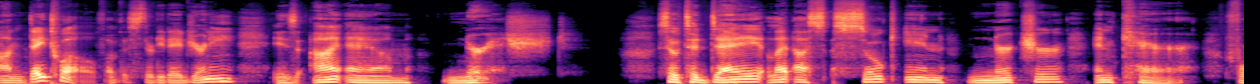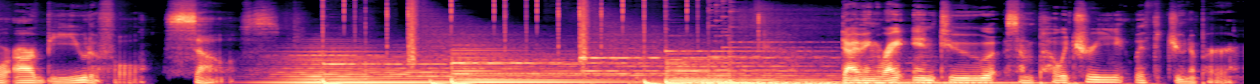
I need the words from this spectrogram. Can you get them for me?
on day 12 of this 30 day journey is I am nourished. So today, let us soak in nurture and care for our beautiful selves. Diving right into some poetry with Juniper.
